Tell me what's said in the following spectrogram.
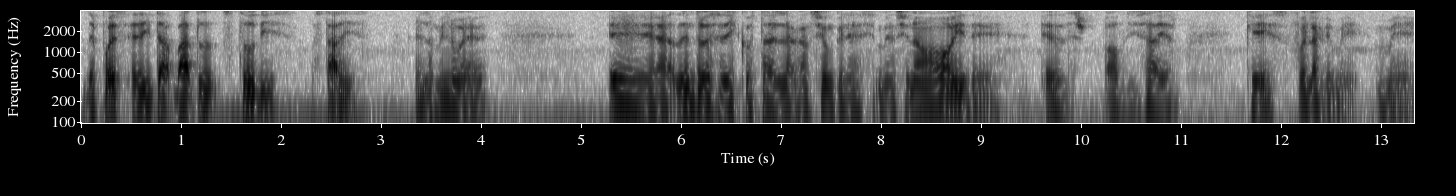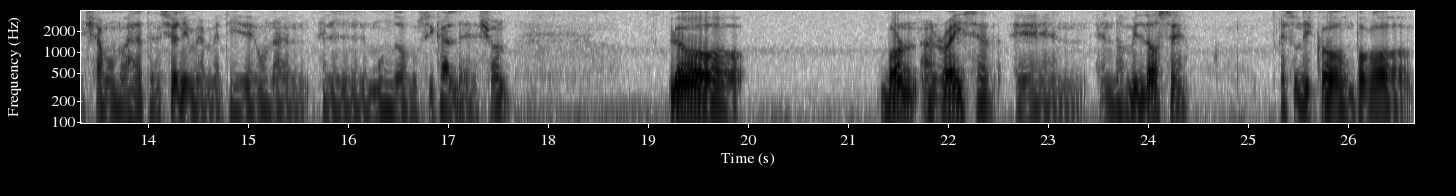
Después edita Battle Studies, Studies en 2009 eh, dentro de ese disco está la canción que les mencionaba hoy de Edge of Desire, que es, fue la que me, llamó más la atención y me metí de una en, el mundo musical de John. Luego, Born and Raised en, en 2012 es un disco un poco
